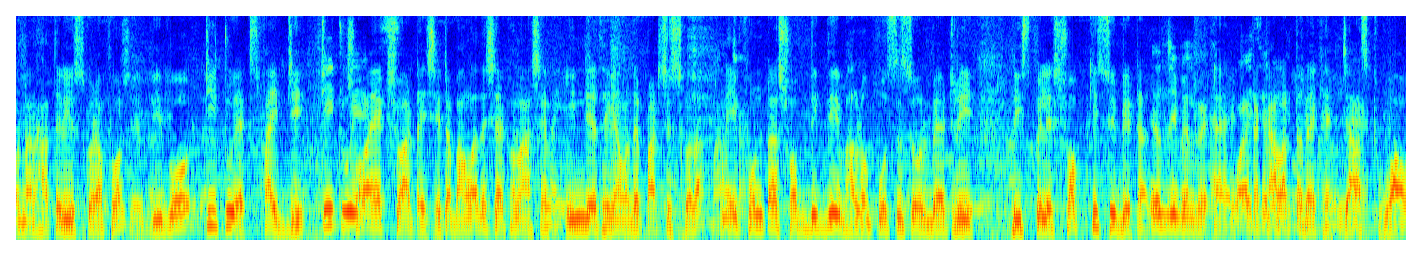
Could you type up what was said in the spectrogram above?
ওনার হাতের ইউজ করা phone Vivo T two X five G T2X ছয় একশো আঠাইশ এটা বাংলাদেশে এখনও আসে নাই। ইন্ডিয়া থেকে আমাদের পারচেস করা। মানে এই ফোনটা সব দিক দিয়ে ভালো। প্রসেসর ব্যাটারি ডিসপ্লে সব কিছুই বেটার হ্যাঁ এটা কালারটা দেখেন জাস্ট ওয়াও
